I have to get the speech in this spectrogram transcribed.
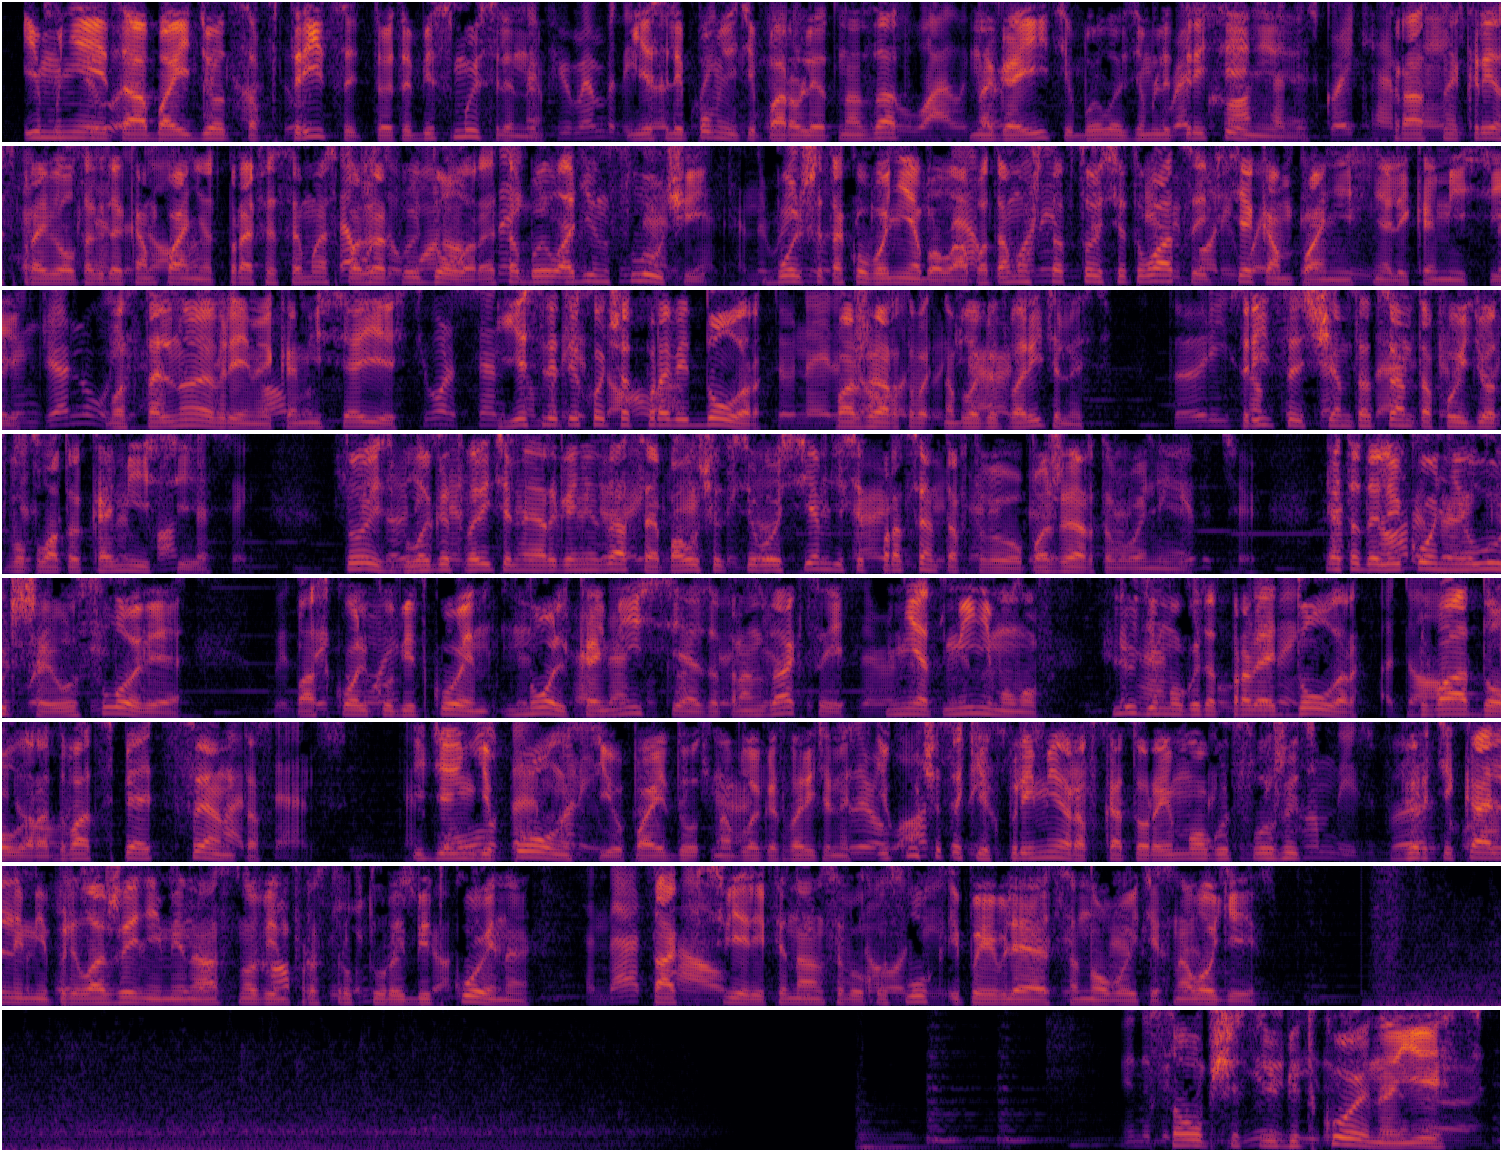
и мне это обойдется в 30, то это бессмысленно. Если помните, пару лет назад на Гаити было землетрясение. Красный Крест провел тогда кампанию «Отправь СМС, пожертвуй доллар». Это был один случай. Больше такого не было, потому что в той ситуации все компании сняли комиссии. В остальное время комиссия есть. Если ты хочешь отправить доллар, пожертвовать на благотворительность, 30 с чем-то центов уйдет в уплату комиссии. То есть благотворительная организация получит всего 70% твоего пожертвования. Это далеко не лучшие условия. Поскольку биткоин ноль комиссия за транзакции, нет минимумов, люди могут отправлять доллар, 2 доллара, 25 центов. И деньги полностью пойдут на благотворительность. И куча таких примеров, которые могут служить вертикальными приложениями на основе инфраструктуры биткоина. Так в сфере финансовых услуг и появляются новые технологии. В сообществе биткоина есть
